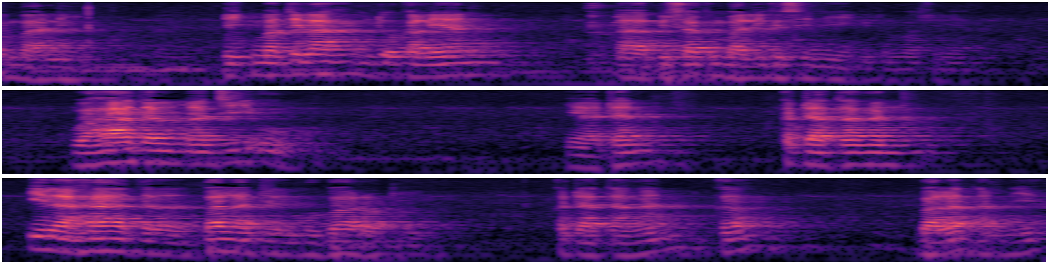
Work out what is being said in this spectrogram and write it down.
kembali. Nikmatilah untuk kalian uh, bisa kembali ke sini gitu maksudnya. Wahadal maji'u. Ya dan kedatangan ila hadzal baladil mubaraki. Kedatangan ke balad artinya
